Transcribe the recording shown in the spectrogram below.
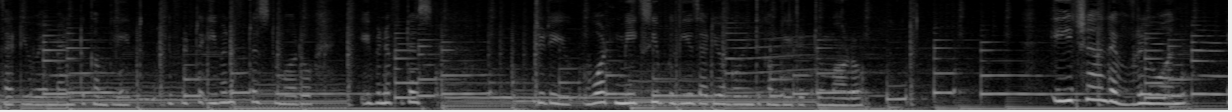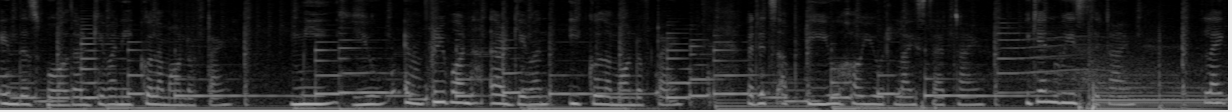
that you were meant to complete if it even if it is tomorrow even if it is today what makes you believe that you're going to complete it tomorrow? Each and everyone in this world are given equal amount of time. Me you everyone are given equal amount of time but it's up to you how you utilize that time. You can waste the time. Like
